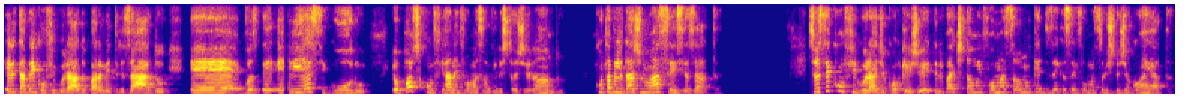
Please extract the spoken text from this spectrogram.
Ele está bem configurado, parametrizado, é, é, ele é seguro, eu posso confiar na informação que ele está gerando? Contabilidade não é ciência exata. Se você configurar de qualquer jeito, ele vai te dar uma informação, não quer dizer que essa informação esteja correta.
